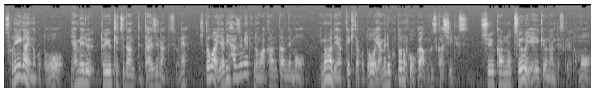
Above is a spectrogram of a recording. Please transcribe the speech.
それ以外のことをやめるという決断って大事なんですよね。人はやり始めるのは簡単でも今までやってきたことをやめることの方が難しいです。習慣の強い影響なんですけれども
